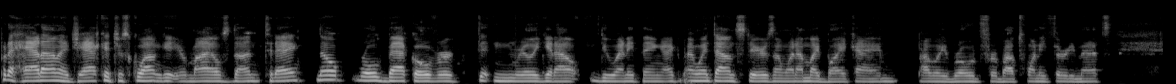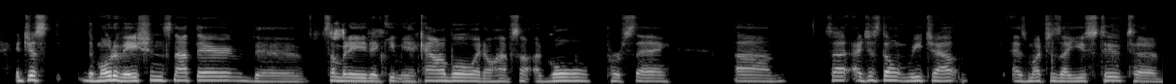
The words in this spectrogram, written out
put a hat on, a jacket, just go out and get your miles done. Today, nope, rolled back over, didn't really get out, do anything. I, I went downstairs, I went on my bike, I probably rode for about 20, 30 minutes. It just the motivation's not there. The somebody to keep me accountable. I don't have some, a goal per se. Um, so I just don't reach out as much as I used to to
